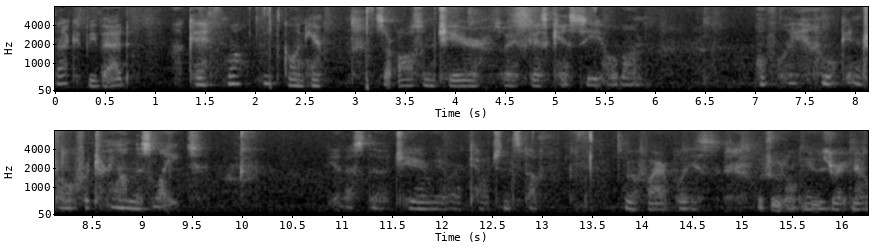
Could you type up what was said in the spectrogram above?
That could be bad. Okay, well, let's go in here. It's our awesome chair. So if you guys can't see, hold on. Hopefully I won't get in trouble for turning on this light. Yeah, that's the chair. We have our couch and stuff. We have a fireplace, which we don't use right now.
